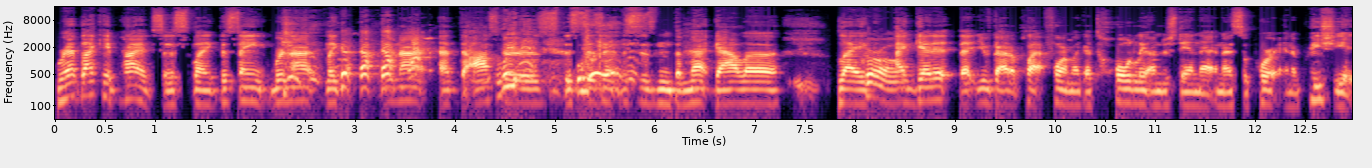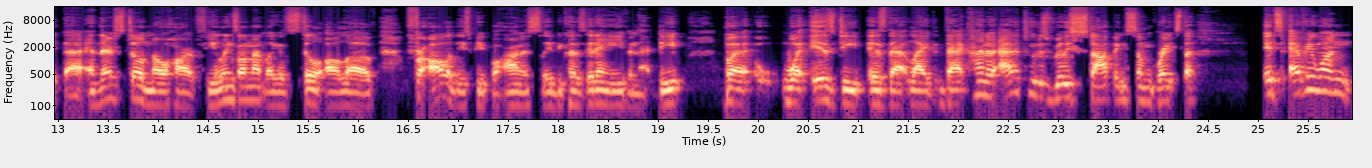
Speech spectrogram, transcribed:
we're at Black Cape Pride, sis. Like, this ain't, we're not, like, we're not at the Oscars. This isn't, this isn't the Met Gala. Like, Girl. I get it that you've got a platform. Like, I totally understand that and I support and appreciate that. And there's still no hard feelings on that. Like, it's still all love for all of these people, honestly, because it ain't even that deep. But what is deep is that, like, that kind of attitude is really stopping some great stuff. It's everyone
